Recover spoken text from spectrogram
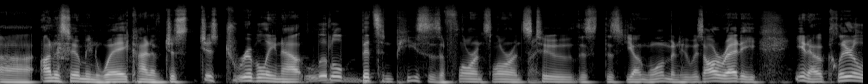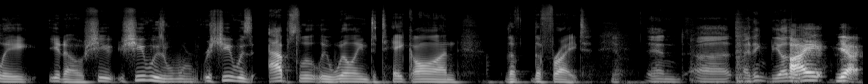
uh, unassuming way, kind of just just dribbling out little bits and pieces of Florence Lawrence to this this young woman who was already, you know, clearly, you know, she she was she was absolutely willing to take on the the fright. Yeah. And uh, I think the other I yeah.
